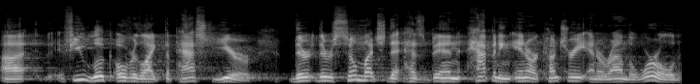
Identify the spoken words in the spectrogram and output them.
Uh, if you look over like the past year, there, there's so much that has been happening in our country and around the world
